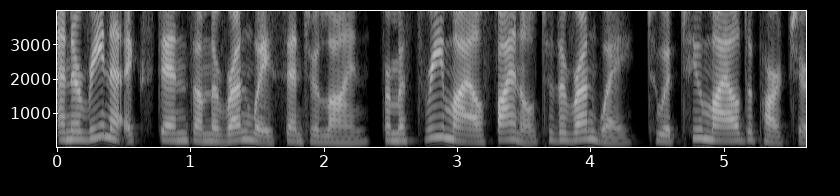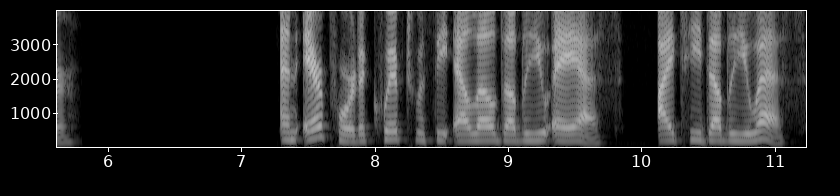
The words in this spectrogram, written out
An arena extends on the runway center line from a 3 mile final to the runway to a 2 mile departure. An airport equipped with the LLWAS ITWS,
